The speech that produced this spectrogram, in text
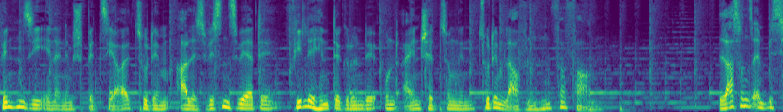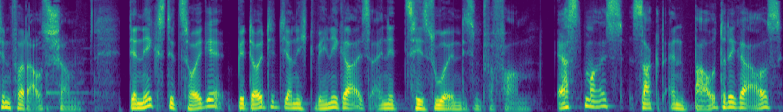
finden Sie in einem Spezial zu dem Alles Wissenswerte viele Hintergründe und Einschätzungen zu dem laufenden Verfahren. Lass uns ein bisschen vorausschauen. Der nächste Zeuge bedeutet ja nicht weniger als eine Zäsur in diesem Verfahren. Erstmals sagt ein Bauträger aus,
